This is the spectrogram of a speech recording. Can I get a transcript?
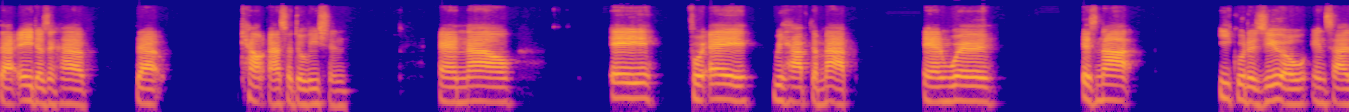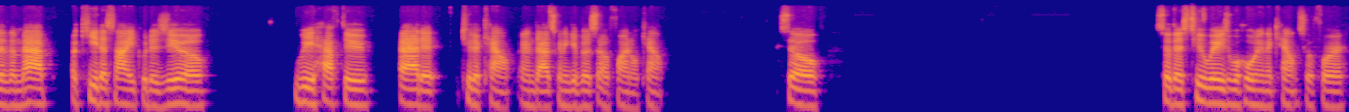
that A doesn't have that count as a deletion. And now A for A, we have the map and where it's not equal to zero inside of the map, a key that's not equal to zero, we have to add it to the count and that's gonna give us a final count. So, so there's two ways we're holding the count so far.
